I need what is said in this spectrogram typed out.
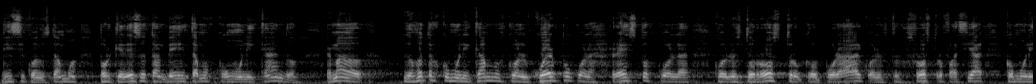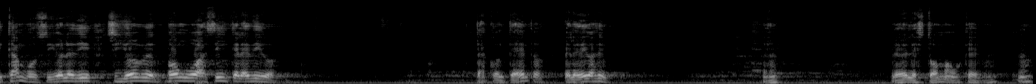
Dice cuando estamos, porque de eso también estamos comunicando. Hermano, nosotros comunicamos con el cuerpo, con los restos, con, la, con nuestro rostro corporal, con nuestro rostro facial. Comunicamos. Si yo le digo, si yo me pongo así, ¿qué le digo? ¿Estás contento? ¿Qué le digo así? ¿Eh? Le el estómago, ¿qué? ¿No?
